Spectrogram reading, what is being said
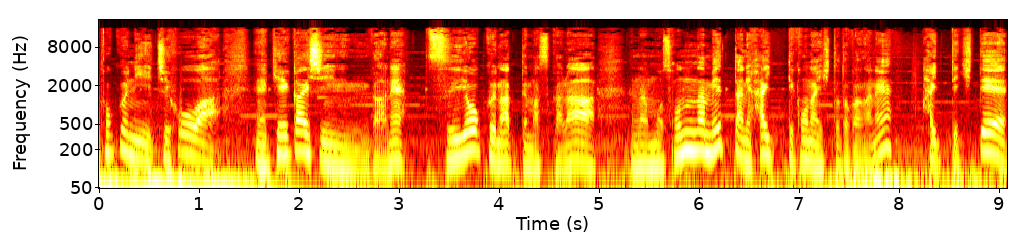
特に地方は、え、警戒心がね、強くなってますから、もうそんな滅多に入ってこない人とかがね、入ってきて、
